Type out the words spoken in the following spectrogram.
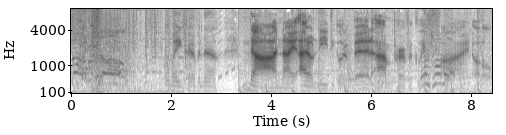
die! What am I grabbing now? Nah, night. I don't need to go to bed. I'm perfectly fine. Uh oh.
